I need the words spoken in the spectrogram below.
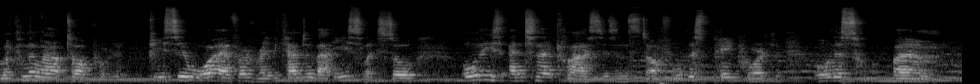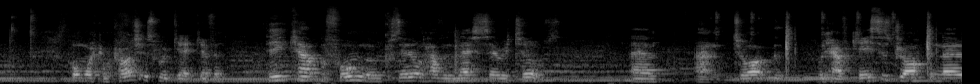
look on the laptop or PC or whatever, right? They can't do that easily. So all these internet classes and stuff, all this paperwork, all this um, homework and projects we get given, they can't perform them because they don't have the necessary tools. Um, and we have cases dropping now.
